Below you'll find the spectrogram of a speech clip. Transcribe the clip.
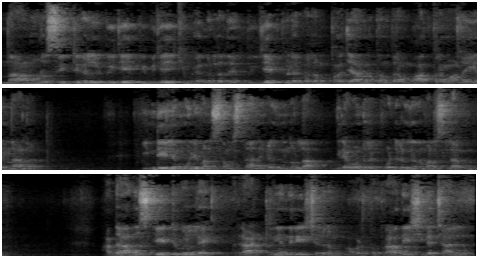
നാനൂറ് സീറ്റുകളിൽ ബി ജെ പി വിജയിക്കും എന്നുള്ളത് ബി ജെ പിയുടെ വെറും പ്രചാരണതന്ത്രം മാത്രമാണ് എന്നാണ് ഇന്ത്യയിലെ മുഴുവൻ സംസ്ഥാനങ്ങളിൽ നിന്നുള്ള ഗ്രൗണ്ട് റിപ്പോർട്ടുകളിൽ നിന്ന് മനസ്സിലാക്കുന്നത് അതാത് സ്റ്റേറ്റുകളിലെ രാഷ്ട്രീയ നിരീക്ഷകരും അവിടുത്തെ പ്രാദേശിക ചാനലും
